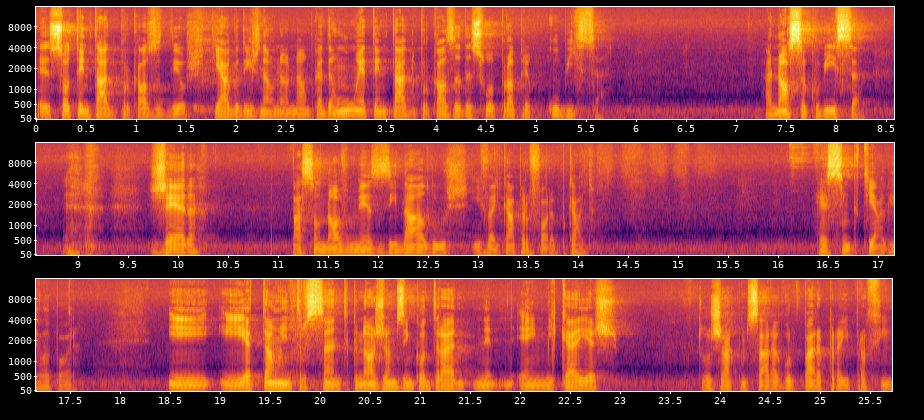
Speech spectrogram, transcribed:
eh, sou tentado por causa de Deus. Tiago diz: não, não, não. Cada um é tentado por causa da sua própria cobiça. A nossa cobiça gera passam nove meses e dá à luz e vem cá para fora pecado. É assim que Tiago elabora. E, e, é tão interessante que nós vamos encontrar em Miqueias, estou já a começar a agrupar para ir para o fim.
